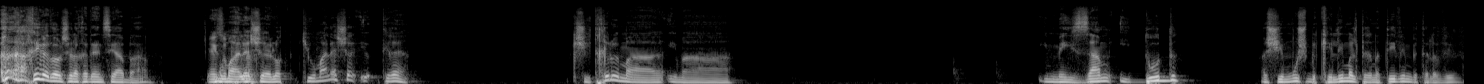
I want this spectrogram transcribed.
הכי גדול של הקדנציה הבאה. איזו הוא מעלה? שאלות, כי הוא מעלה שאלות, תראה, כשהתחילו עם, ה, עם, ה, עם מיזם עידוד השימוש בכלים אלטרנטיביים בתל אביב,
